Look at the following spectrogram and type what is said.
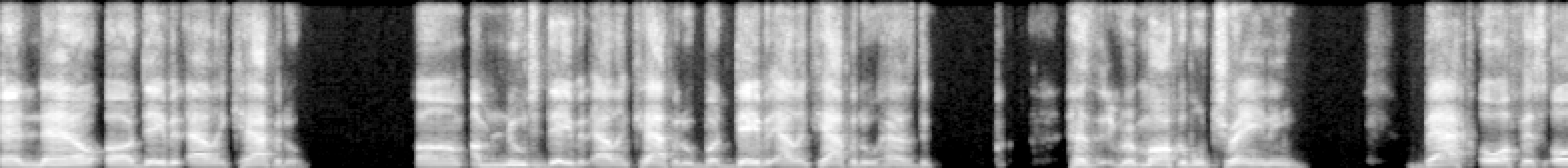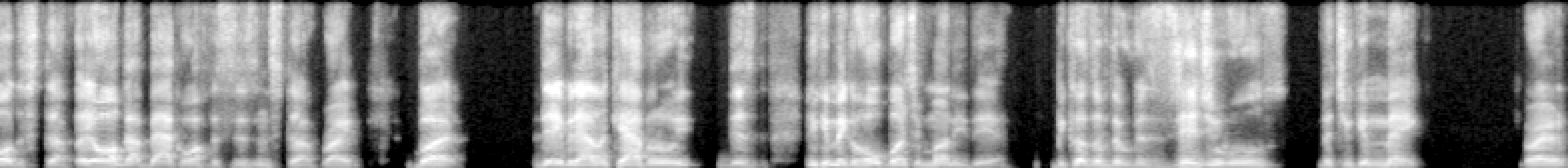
and now uh, David Allen Capital. Um, I'm new to David Allen Capital, but David Allen Capital has the has remarkable training, back office, all the stuff. They all got back offices and stuff, right? But David Allen Capital, this you can make a whole bunch of money there because of the residuals that you can make, right?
